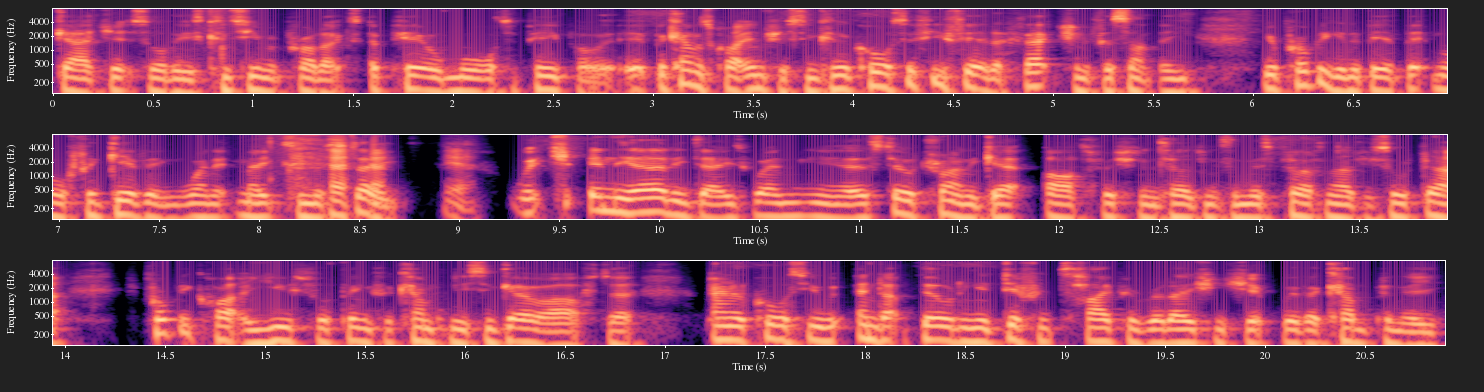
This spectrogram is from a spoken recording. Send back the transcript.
gadgets or these consumer products appeal more to people, it becomes quite interesting because, of course, if you feel affection for something, you're probably going to be a bit more forgiving when it makes a mistake. yeah. Which, in the early days, when you know they're still trying to get artificial intelligence and this personality sorted out, it's probably quite a useful thing for companies to go after. And of course, you end up building a different type of relationship with a company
